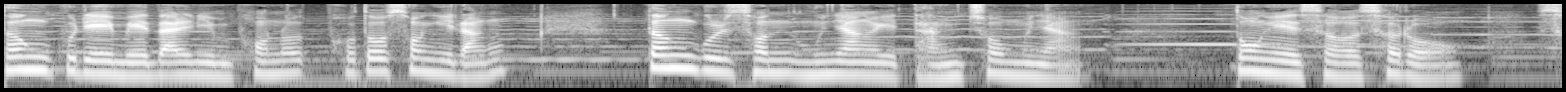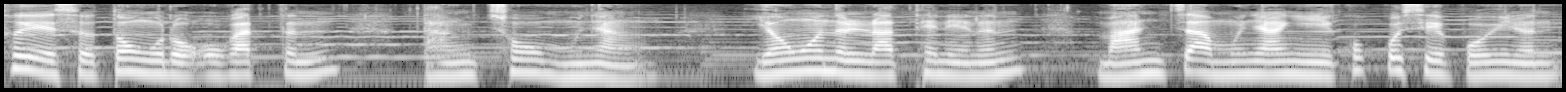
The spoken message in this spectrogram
덩굴에 매달린 포도송이랑 덩굴손 문양의 당초 문양, 동에서 서로, 서에서 동으로 오갔던 당초 문양, 영혼을 나타내는 만자 문양이 곳곳에 보이는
